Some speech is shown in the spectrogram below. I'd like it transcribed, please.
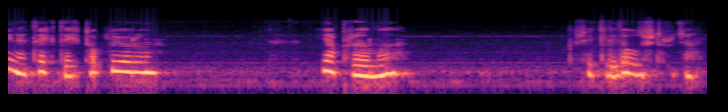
Yine tek tek topluyorum. Yaprağımı bu şekilde oluşturacağım.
